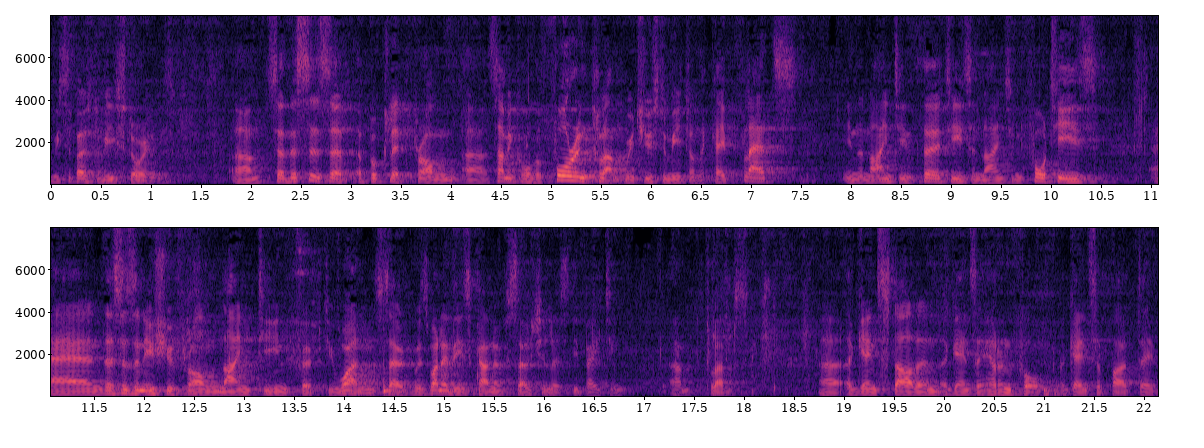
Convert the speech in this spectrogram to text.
we're supposed to be historians. Um, so this is a, a booklet from uh, something called the Foreign Club, which used to meet on the Cape Flats in the 1930s and 1940s. And this is an issue from 1951. So it was one of these kind of socialist debating um, clubs uh, against Stalin, against the Herrenvolk, against apartheid,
